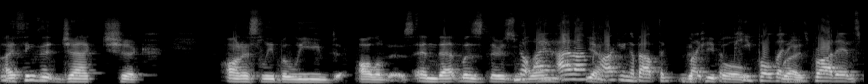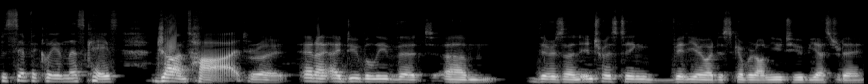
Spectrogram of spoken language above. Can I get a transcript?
I think that Jack Chick honestly believed all of this, and that was there's no, one. and, and I'm yeah, talking about the, like people- the people that right. he's brought in specifically in this case, John Todd. right, and I, I do believe that um, there's an interesting video I discovered on YouTube yesterday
